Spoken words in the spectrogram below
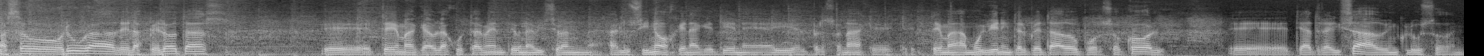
Pasó Oruga de las pelotas, eh, tema que habla justamente de una visión alucinógena que tiene ahí el personaje, este tema muy bien interpretado por Sokol, eh, teatralizado incluso en,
